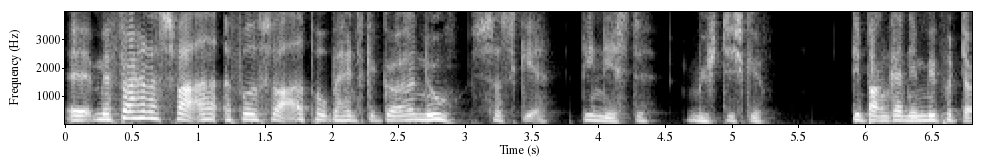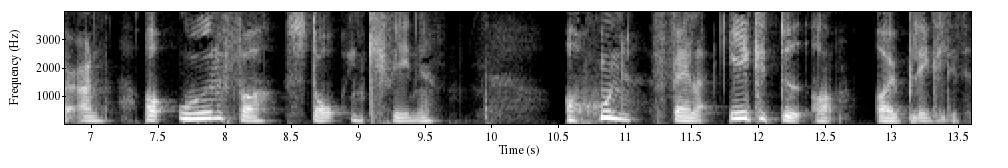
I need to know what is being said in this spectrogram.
Øh, men før han har svaret, har fået svaret på, hvad han skal gøre nu, så sker det næste mystiske. Det banker nemlig på døren, og udenfor står en kvinde. Og hun falder ikke død om øjeblikkeligt.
